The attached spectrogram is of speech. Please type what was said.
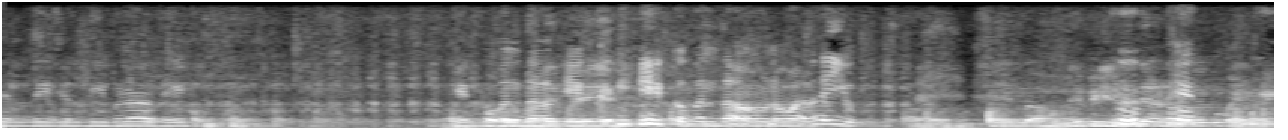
ਜਲਦੀ ਜਲਦੀ ਬਣਾ ਦੇ। ਇੱਕ ਬੰਦਾ ਇੱਕ ਇੱਕ ਬੰਦਾ ਆਉਣ ਵਾਲਾ ਹੀ ਹੋ ਇਹਦਾ ਹੁਣੇ ਪੀ ਲੈਂਦੇ ਆ ਕੋਈ ਕਮਾਈ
